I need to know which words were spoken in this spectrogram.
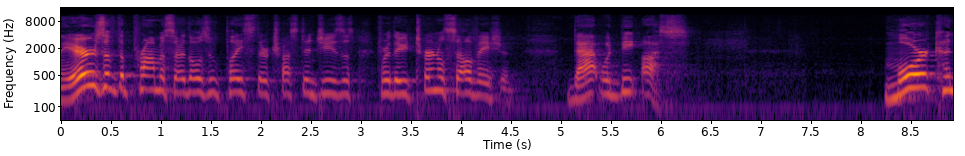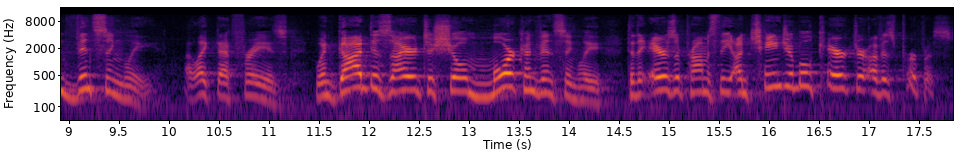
and the heirs of the promise are those who place their trust in Jesus for their eternal salvation. That would be us. More convincingly, I like that phrase. When God desired to show more convincingly to the heirs of promise the unchangeable character of his purpose,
